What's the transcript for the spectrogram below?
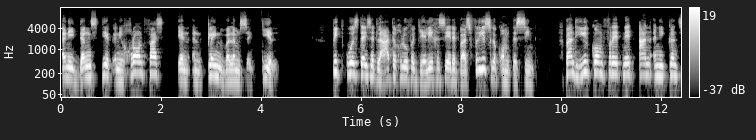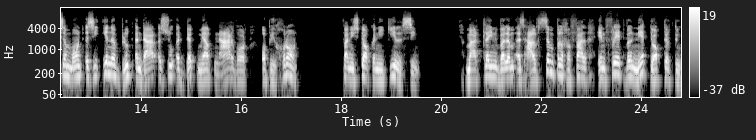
in die ding steek in die grond vas en in klein Willem se keel. Piet Oosthuis het later glo vir Jelly gesê dit was vreeslik om te sien. Want hier kom Fred net aan in die kind se mond is die ene bloed en daar is so 'n dik melknaar word op die grond van die stok in die keel sien. Maar klein Willem is half simpel geval en Fred wil net dokter toe,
